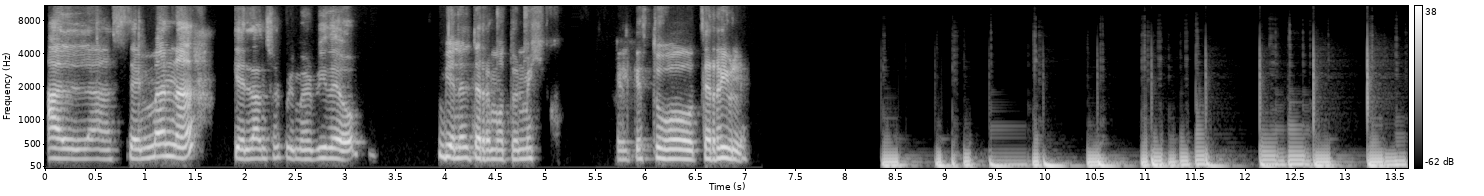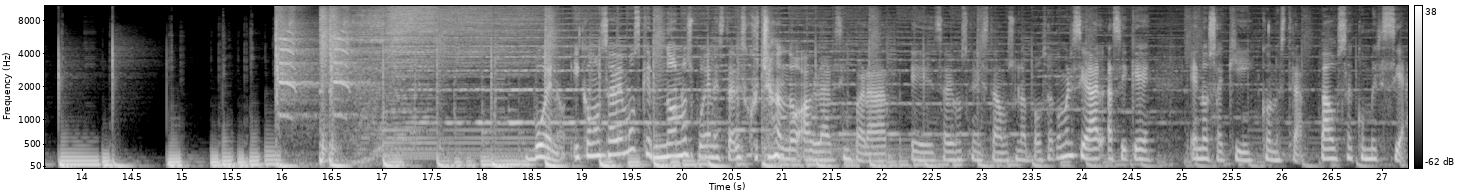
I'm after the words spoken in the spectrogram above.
A la semana que lanzo el primer video, viene el terremoto en México, el que estuvo terrible. Bueno, y como sabemos que no nos pueden estar escuchando hablar sin parar, eh, sabemos que necesitamos una pausa comercial, así que enos aquí con nuestra pausa comercial.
